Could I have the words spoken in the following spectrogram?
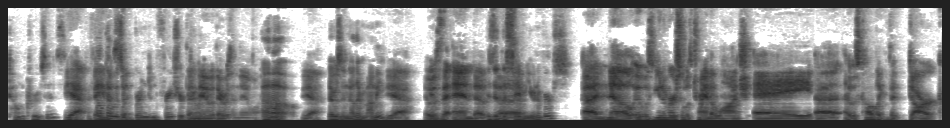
Tom Cruise's yeah. I thought that was a. Brendan Fraser the joint. new. There was a new one. Oh, yeah, there was another Mummy. yeah. It was the end of. Is it the same universe? Uh, no, it was Universal was trying to launch a. Uh, it was called like the Dark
